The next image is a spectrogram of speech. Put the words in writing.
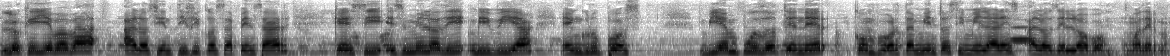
lo que llevaba a los científicos a pensar que si Smelody vivía en grupos, bien pudo tener comportamientos similares a los del lobo moderno.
